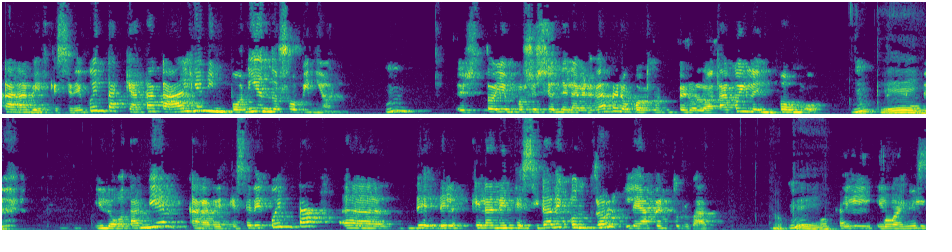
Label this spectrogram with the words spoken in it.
cada vez que se dé cuenta que ataca a alguien imponiendo su opinión. Mm, estoy en posesión de la verdad, pero, pero lo ataco y le impongo. Mm. Y luego también, cada vez que se dé cuenta eh, de, que la necesidad de control le ha perturbado. Okay. Mm. Y,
